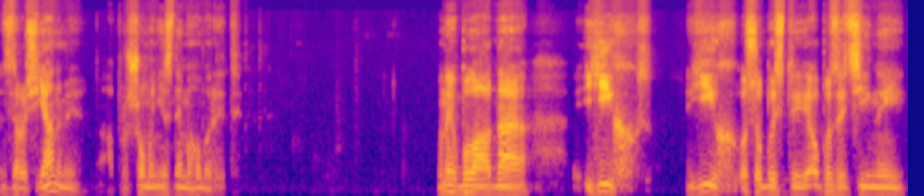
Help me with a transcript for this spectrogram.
з росіянами, а про що мені з ними говорити? У них була одна їх, їх особистий опозиційний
